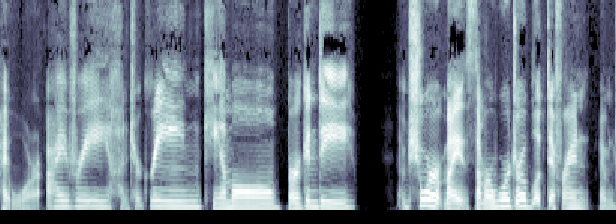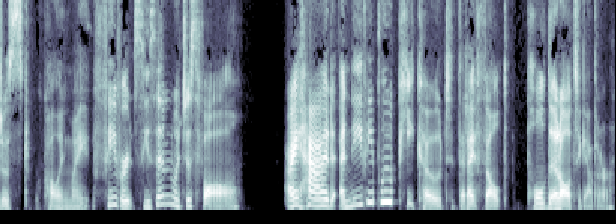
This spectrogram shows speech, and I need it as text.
I wore ivory, hunter green, camel, burgundy. I'm sure my summer wardrobe looked different. I'm just calling my favorite season, which is fall. I had a navy blue pea coat that I felt pulled it all together.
